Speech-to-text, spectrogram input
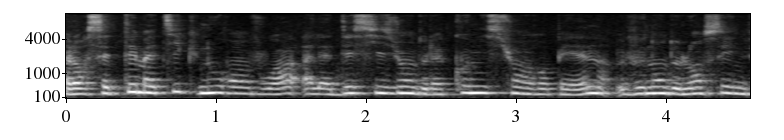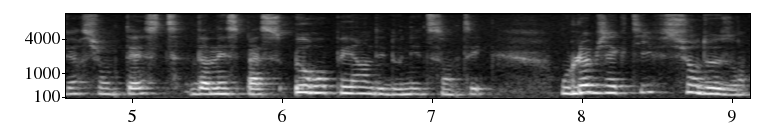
Alors cette thématique nous renvoie à la décision de la Commission européenne venant de lancer une version test d'un espace européen des données de santé, où l'objectif sur deux ans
